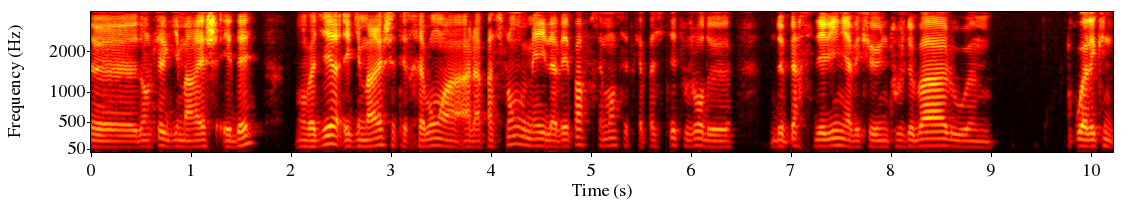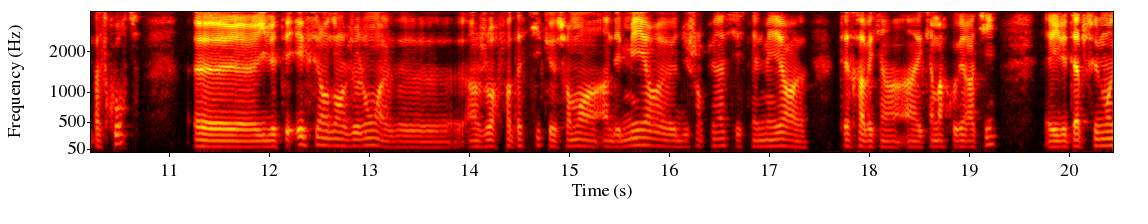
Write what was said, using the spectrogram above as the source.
euh, dans lequel Guimarães aidait, on va dire, et Guimarães était très bon à, la passe longue, mais il n'avait pas forcément cette capacité toujours de, de percer des lignes avec une touche de balle ou, euh, ou avec une passe courte. Euh, il était excellent dans le jeu long, euh, un joueur fantastique, sûrement un, des meilleurs du championnat, si ce n'est le meilleur, peut-être avec un, avec un Marco Verratti. Il était absolument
